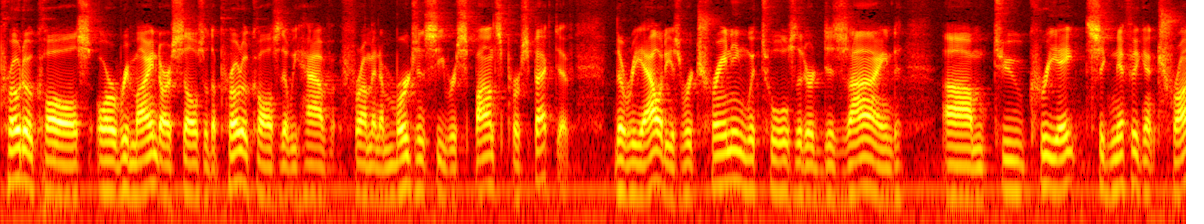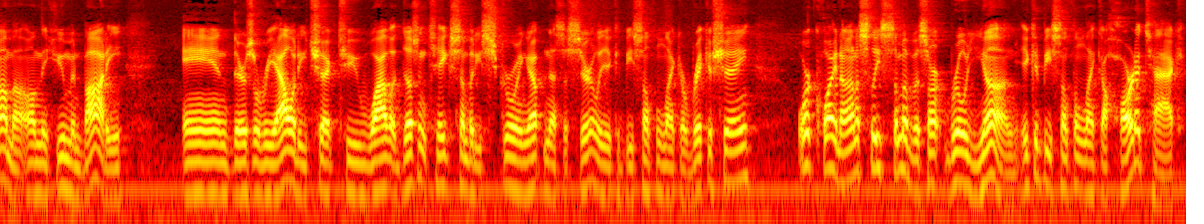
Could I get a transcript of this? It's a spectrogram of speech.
protocols or remind ourselves of the protocols that we have from an emergency response perspective. The reality is, we're training with tools that are designed um, to create significant trauma on the human body. And there's a reality check to while it doesn't take somebody screwing up necessarily, it could be something like a ricochet, or quite honestly, some of us aren't real young. It could be something like a heart attack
